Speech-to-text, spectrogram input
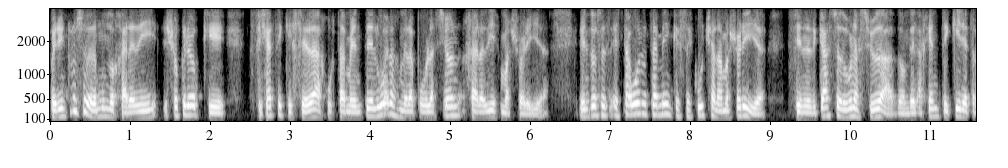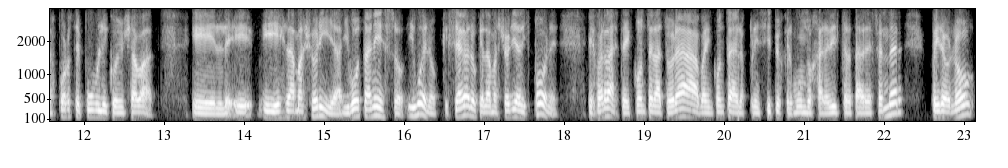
pero incluso del mundo jaredí, yo creo que, fíjate que se da justamente en lugares donde la población jaredí es mayoría. Entonces, está bueno también que se escucha a la mayoría. Si en el caso de una ciudad donde la gente quiere transporte público en Shabbat, eh, y es la mayoría, y votan eso, y bueno, que se haga lo que la mayoría dispone. Es verdad, está en contra de la Torá, va en contra de los principios que el mundo jaredí trata de defender, pero no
